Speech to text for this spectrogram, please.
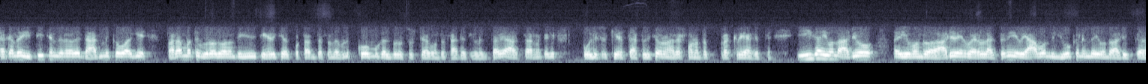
ಯಾಕಂದ್ರೆ ಇತ್ತೀಚಿನ ದಿನಗಳಲ್ಲಿ ಧಾರ್ಮಿಕವಾಗಿ ಪರ ಮತ್ತು ವಿರೋಧವಾದಂತ ಈ ರೀತಿ ಹೇಳಿಕೆ ಕೊಟ್ಟಂತ ಸಂದರ್ಭದಲ್ಲಿ ಕೋಮು ಗಲಭೆಗಳು ಸೃಷ್ಟಿಯಾಗುವಂತ ಸಾಧ್ಯತೆಗಳಿರ್ತವೆ. ಆ ಕಾರಣಕ್ಕಾಗಿ ಪೊಲೀಸರು ಕೇಸ್ ದಾಖಲಿಸಿ ಅವ್ರನ್ನ ಅರೆಸ್ಟ್ ಮಾಡುವಂತ ಪ್ರಕ್ರಿಯೆ ಆಗುತ್ತೆ. ಈಗ ಈ ಒಂದು ಆಡಿಯೋ ಈ ಒಂದು ಆಡಿಯೋ ಏನು ವೈರಲ್ ಆಗ್ತದೆ ಯಾವ ಒಂದು ಯುವಕನಿಂದ ಈ ಒಂದು ಆಡಿಯೋ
